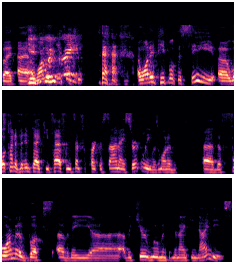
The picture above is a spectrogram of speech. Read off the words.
But uh, I wanted. To, I wanted people to see uh, what kind of an impact you've had from Central Park to Sinai. Certainly was one of uh, the formative books of the uh, of the Kiruv movement in the 1990s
